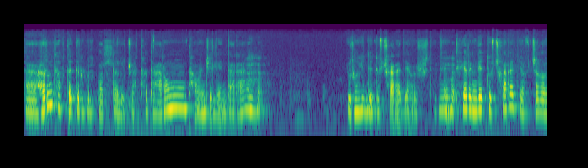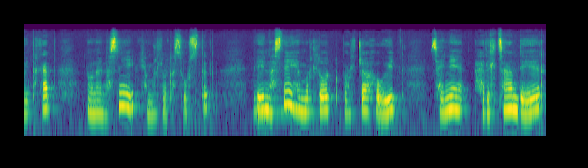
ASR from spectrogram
За 25 та гэр бүл боллоо гэж бодоход 15 жилийн дараа ерөнхийдөө 40 гараад явна шүү дээ. Тэгэхээр ингээд 40 гараад явж байгаа үед дахиад нөгөө насны хямралууд бас үүсдэг. Тэгээ энэ насны хямралууд болж байгаа үед саяны харилцаан дээр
